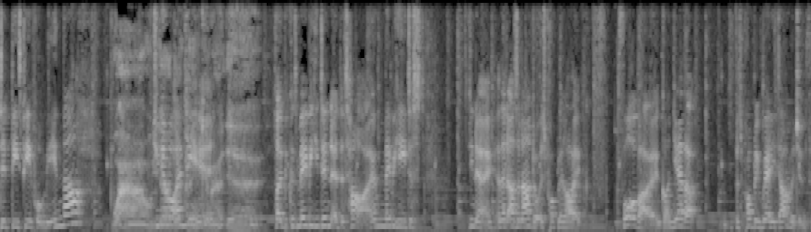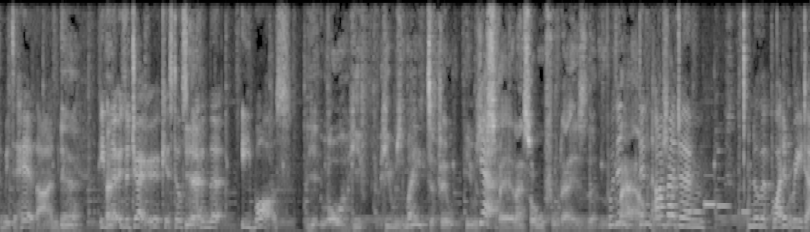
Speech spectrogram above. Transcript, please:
"Did these people mean that?" Wow, Do you yeah, know what I I didn't think of mean? yeah. Like because maybe he didn't at the time, maybe he just, you know, and then as an adult, he's probably like thought about it and gone, "Yeah, that was probably really damaging for me to hear that." And Yeah. even And- though it was a joke, it's still Yeah. something that he was. Yeah, or he he was made to feel he was Yeah. a spare. That's awful. That is. That, Well, didn't, didn't I read um, another? Well, I didn't read it.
